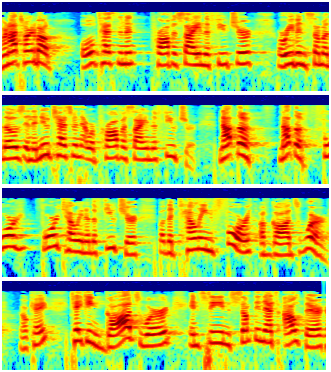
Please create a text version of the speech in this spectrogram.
we're not talking about Old Testament prophesying the future, or even some of those in the New Testament that were prophesying the future. Not the not the fore, foretelling of the future, but the telling forth of God's word. okay? Taking God's word and seeing something that's out there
